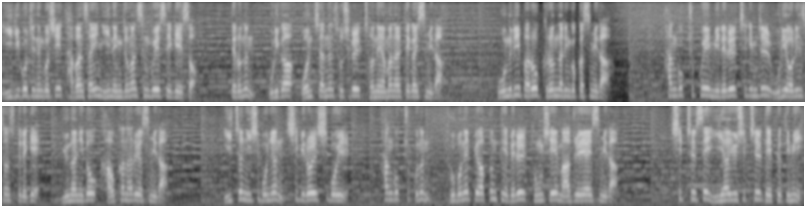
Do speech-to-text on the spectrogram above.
이기고 지는 것이 다반사인 이 냉정한 승부의 세계에서 때로는 우리가 원치 않는 소식을 전해야만 할 때가 있습니다. 오늘이 바로 그런 날인 것 같습니다. 한국 축구의 미래를 책임질 우리 어린 선수들에게 유난히도 가혹한 하루였습니다. 2025년 11월 15일 한국 축구는 두 번의 뼈아픈 패배를 동시에 마주해야 했습니다. 17세 이하 U17 대표팀이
